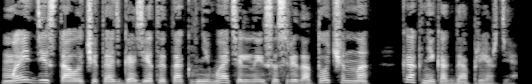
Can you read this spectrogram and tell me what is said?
Мэдди стала читать газеты так внимательно и сосредоточенно, как никогда прежде.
